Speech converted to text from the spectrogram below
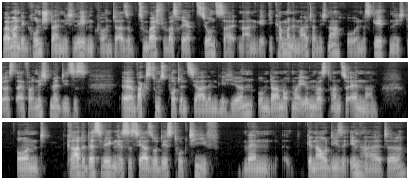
weil man den Grundstein nicht legen konnte. Also zum Beispiel was Reaktionszeiten angeht, die kann man im Alter nicht nachholen. Das geht nicht. Du hast einfach nicht mehr dieses äh, Wachstumspotenzial im Gehirn, um da nochmal irgendwas dran zu ändern. Und gerade deswegen ist es ja so destruktiv, wenn genau diese Inhalte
